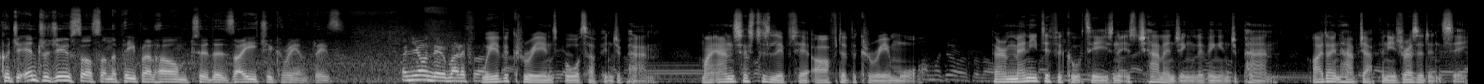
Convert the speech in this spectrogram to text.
Could you introduce us and the people at home to the Zaichi Koreans, please? We are the Koreans brought up in Japan. My ancestors lived here after the Korean War. There are many difficulties and it is challenging living in Japan. I don't have Japanese residency,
